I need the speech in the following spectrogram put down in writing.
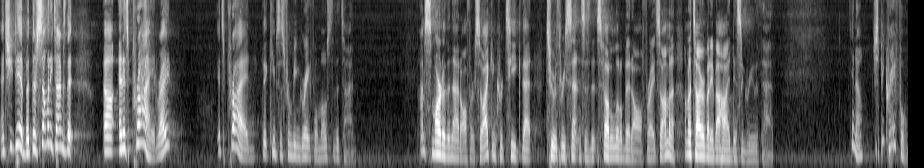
And she did. But there's so many times that, uh, and it's pride, right? It's pride that keeps us from being grateful most of the time. I'm smarter than that author, so I can critique that two or three sentences that's felt a little bit off, right? So I'm going to I'm going to tell everybody about how I disagree with that. You know, just be grateful.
